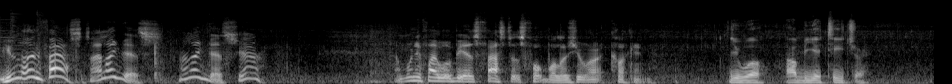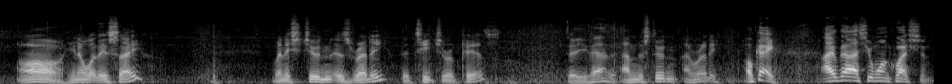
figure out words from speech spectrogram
You learn fast. I like this. I like this, yeah. I wonder if I will be as fast as football as you are at cooking. You will. I'll be your teacher. Oh, you know what they say? When a student is ready, the teacher appears. There you have it. I'm the student. I'm ready. Okay, I've got to ask you one question.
